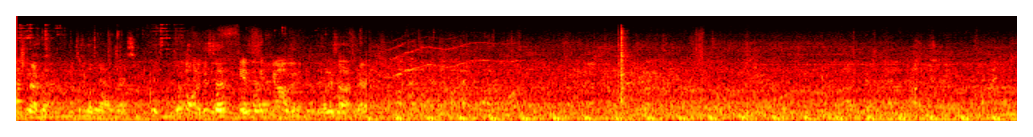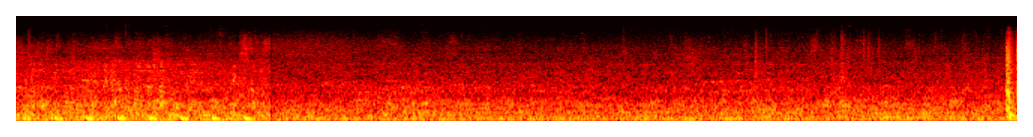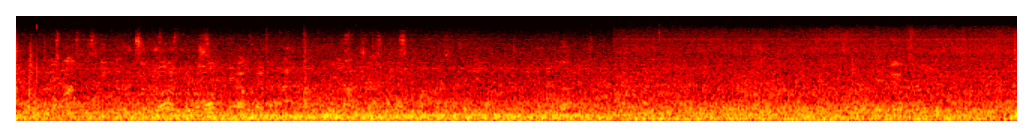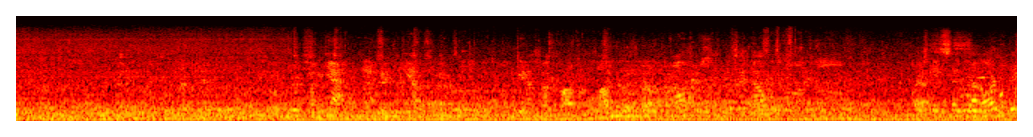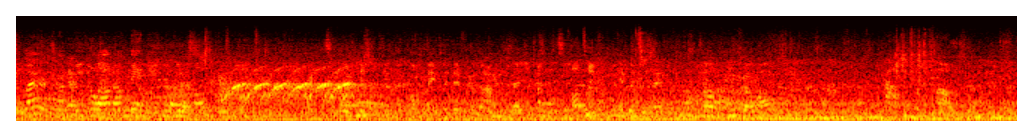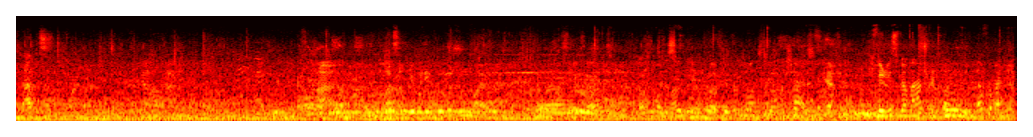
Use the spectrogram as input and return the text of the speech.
Flaschenöffner. Das ist immer so. Das ne? ist 40 Jahre. Wollte sagen, ne? Ich will wissen, wer mein Ansprechpartner ist.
